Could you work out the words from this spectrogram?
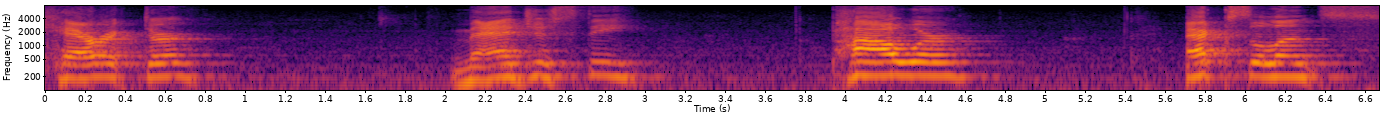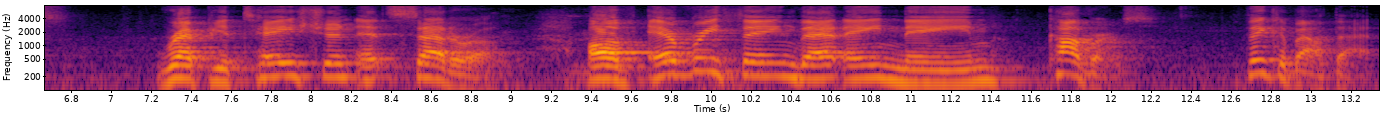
character, majesty, power, excellence, reputation, etc., of everything that a name covers. Think about that.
